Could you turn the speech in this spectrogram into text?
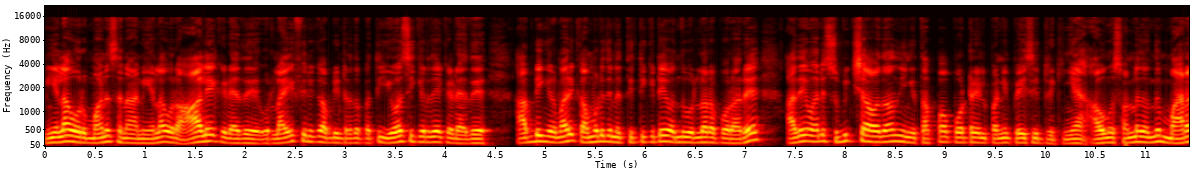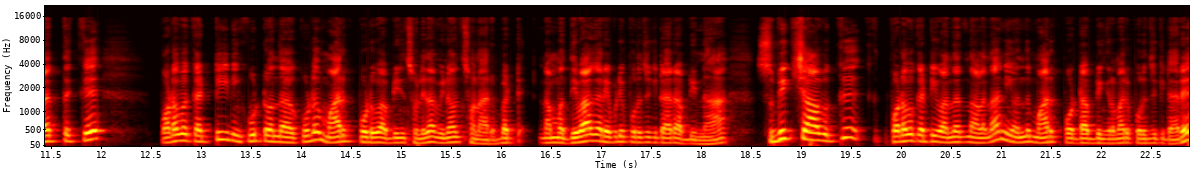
நீ எல்லாம் ஒரு மனுஷனா? நீ எல்லாம் ஒரு ஆளே கிடையாது. ஒரு லைஃப் இருக்குது அப்படின்றத பற்றி யோசிக்கிறதே கிடையாது. அப்படிங்கிற மாதிரி கமருதினை திட்டிக்கிட்டே வந்து உள்ளர போகிறாரு அதே மாதிரி சுபிக்ஷாவை தான் நீங்கள் தப்பாக போர்ட்ரேல் பண்ணி பேசிகிட்டு இருக்கீங்க. அவங்க சொன்னது வந்து மரத்துக்கு புடவை கட்டி நீ கூட்டு வந்தால் கூட மார்க் போடுவ அப்படின்னு சொல்லி தான் வினோத் சொன்னார். பட் நம்ம திவாகர் எப்படி புரிஞ்சுக்கிட்டாரு அப்படின்னா சுபிக்ஷாவுக்கு புடவை கட்டி வந்ததுனால தான் நீ வந்து மார்க் போட்ட அப்படிங்கிற மாதிரி புரிஞ்சுக்கிட்டாரு.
